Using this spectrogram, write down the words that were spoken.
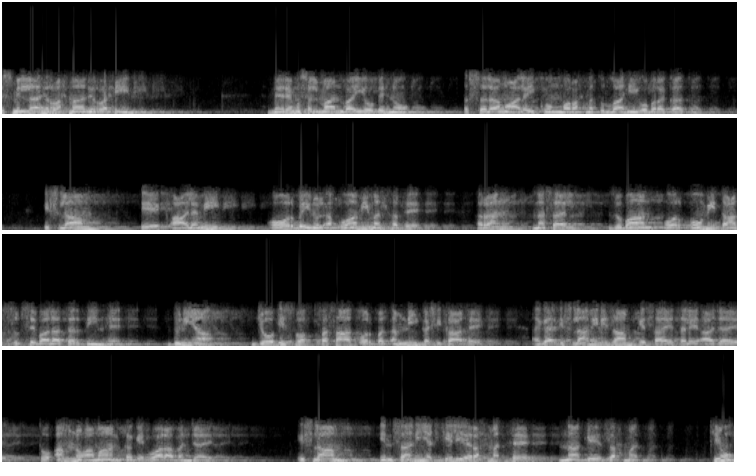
بسم اللہ الرحمن الرحیم۔ میرے مسلمان بھائیوں، بہنوں، السلام علیکم ورحمۃ اللہ وبرکاتہ۔ اسلام ایک عالمی اور بین الاقوامی مذہب ہے۔ رنگ، نسل، زبان اور قومی تعصب سے بالا تر دین ہے۔ دنیا، جو اس وقت فساد اور بد امنی کا شکار ہے۔ اگر اسلامی نظام کے سائے تلے آ جائے تو امن و امان کا گہوارہ بن جائے۔ اسلام انسانیت کے لیے رحمت ہے، نہ کہ زحمت۔ کیوں؟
